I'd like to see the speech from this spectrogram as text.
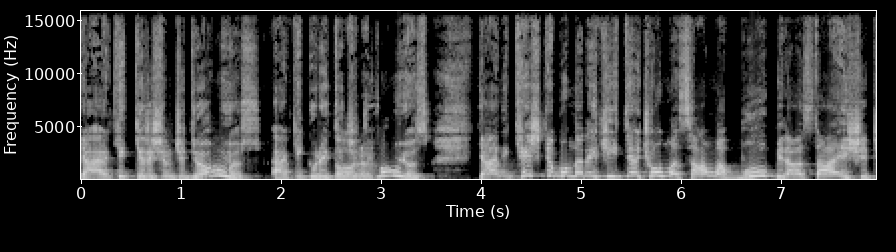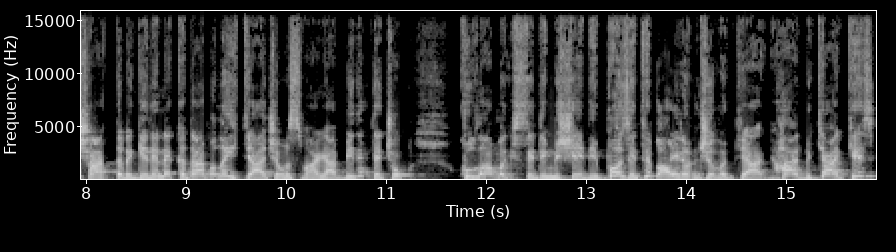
Ya erkek girişimci diyor muyuz? Erkek üretici Doğru. diyor muyuz? Yani keşke bunlara hiç ihtiyaç olmasa ama bu biraz daha eşit şartlara gelene kadar buna ihtiyacımız var. Yani benim de çok kullanmak istediğim bir şey değil. Pozitif ayrımcılık yani. Halbuki herkes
